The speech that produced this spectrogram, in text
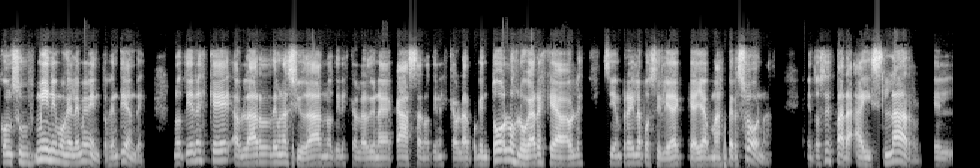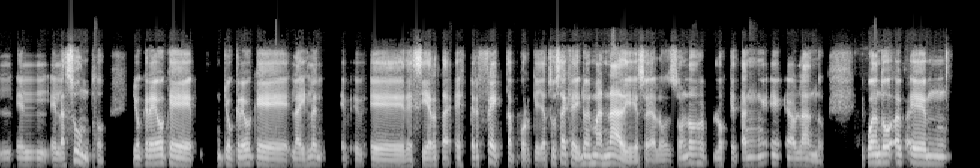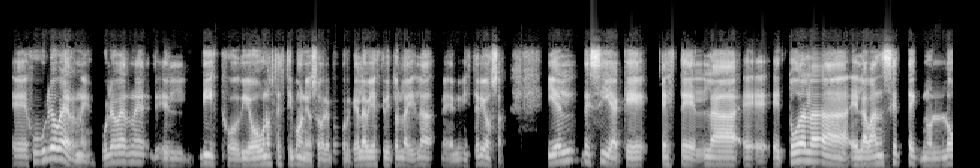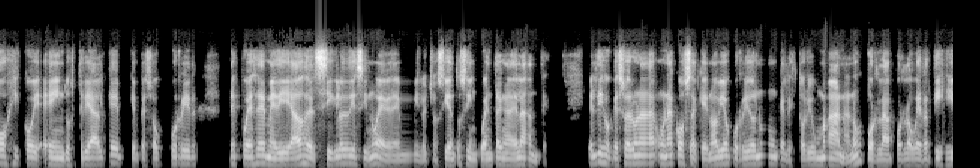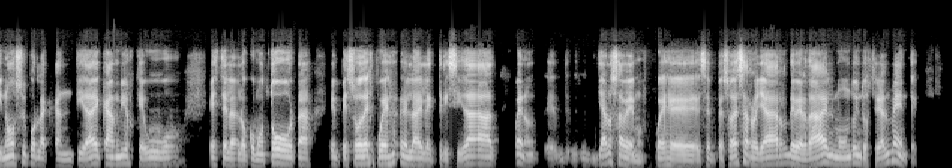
con sus mínimos elementos, ¿entiendes? No tienes que hablar de una ciudad, no tienes que hablar de una casa, no tienes que hablar, porque en todos los lugares que hables siempre hay la posibilidad de que haya más personas. Entonces, para aislar el, el, el asunto, yo creo que, yo creo que la isla eh, eh, eh, desierta es perfecta, porque ya tú sabes que ahí no es más nadie, o sea, son los, los que están hablando. Cuando Julio Verne, Julio Verne dijo, dio unos testimonios sobre por qué él había escrito La isla misteriosa, y él decía que este, la, todo el avance tecnológico e industrial que, que empezó a ocurrir después de mediados del siglo XIX, de 1850 en adelante, él dijo que eso era una, una, cosa que no había ocurrido nunca en la historia humana, ¿no? Por, la, por lo vertiginoso y por la cantidad de cambios que hubo, este, la locomotora, empezó después eh, la electricidad, bueno, eh, ya lo sabemos, pues eh, se empezó a desarrollar de verdad el mundo industrialmente.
